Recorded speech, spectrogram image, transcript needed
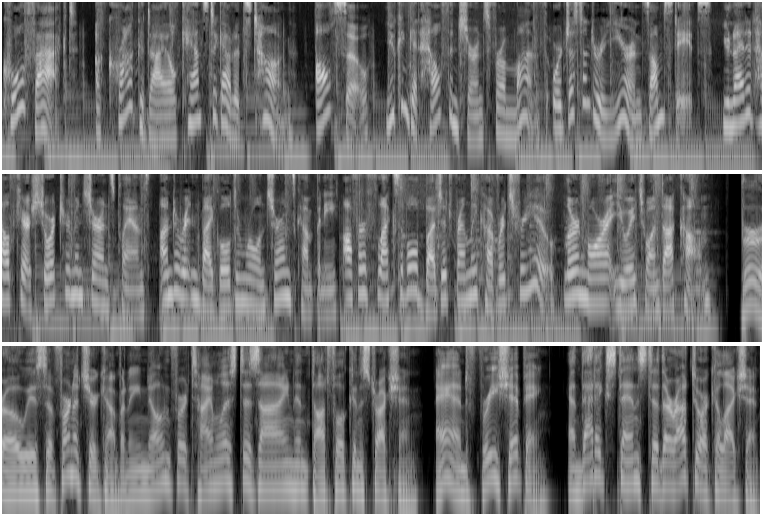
Cool fact a crocodile can't stick out its tongue. Also, you can get health insurance for a month or just under a year in some states. United Healthcare short term insurance plans, underwritten by Golden Rule Insurance Company, offer flexible, budget friendly coverage for you. Learn more at uh1.com. Burrow is a furniture company known for timeless design and thoughtful construction and free shipping, and that extends to their outdoor collection.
